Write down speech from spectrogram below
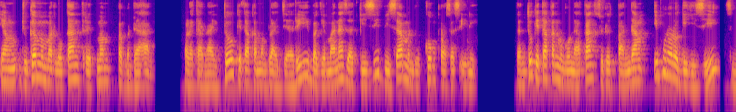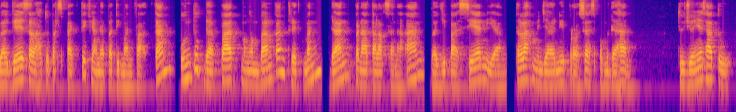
yang juga memerlukan treatment pembedahan. Oleh karena itu, kita akan mempelajari bagaimana zat gizi bisa mendukung proses ini. Tentu kita akan menggunakan sudut pandang imunologi gizi sebagai salah satu perspektif yang dapat dimanfaatkan untuk dapat mengembangkan treatment dan penata laksanaan bagi pasien yang telah menjalani proses pembedahan. Tujuannya satu,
